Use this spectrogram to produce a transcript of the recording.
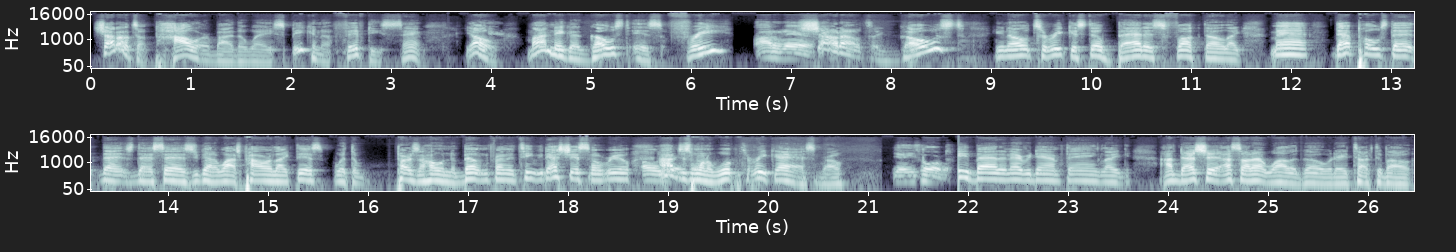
Shout out to Power, by the way. Speaking of Fifty Cent, yo, my nigga Ghost is free. Out of there. Shout out to Ghost. You know, Tariq is still bad as fuck though. Like, man, that post that that that says you gotta watch power like this with the person holding the belt in front of the TV, that shit's so real. Oh, I just want to whoop Tariq ass, bro. Yeah, he's horrible. He's bad in every damn thing. Like I, that shit, I saw that a while ago where they talked about,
